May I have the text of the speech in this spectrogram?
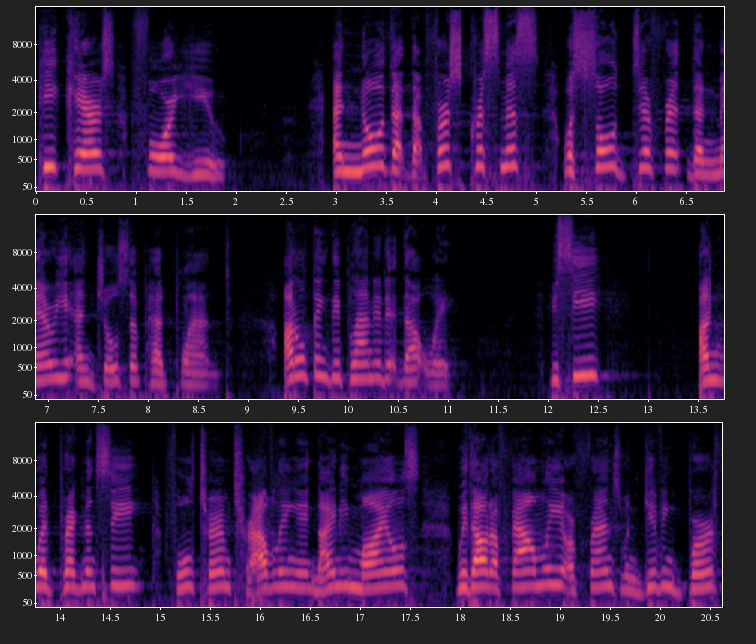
He cares for you. And know that that first Christmas was so different than Mary and Joseph had planned. I don't think they planned it that way. You see, unwed pregnancy, full term traveling 90 miles without a family or friends when giving birth.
